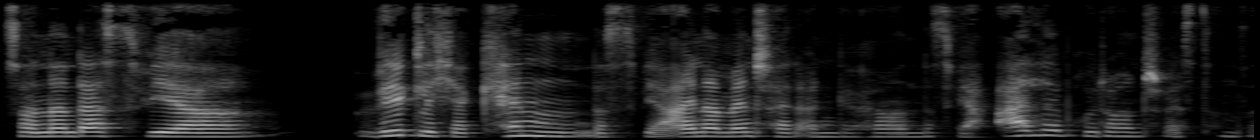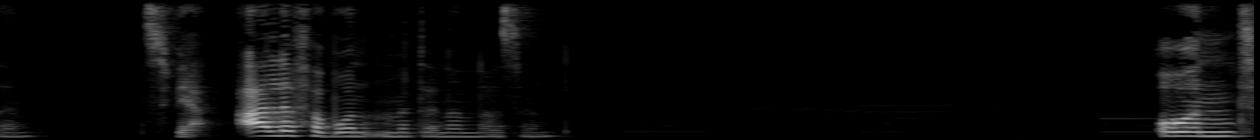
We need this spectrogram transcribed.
sondern dass wir wirklich erkennen, dass wir einer Menschheit angehören, dass wir alle Brüder und Schwestern sind, dass wir alle verbunden miteinander sind. Und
